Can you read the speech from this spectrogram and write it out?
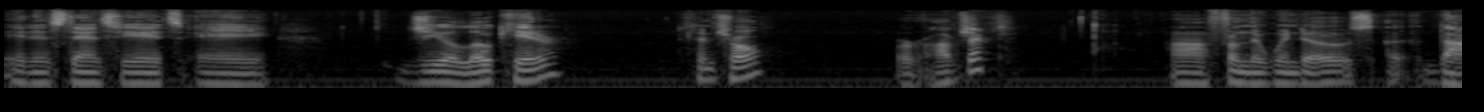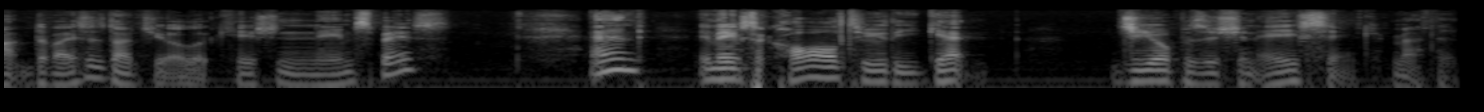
it instantiates a geolocator control or object uh, from the windows.devices.geolocation namespace and it makes a call to the get geoposition async method.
